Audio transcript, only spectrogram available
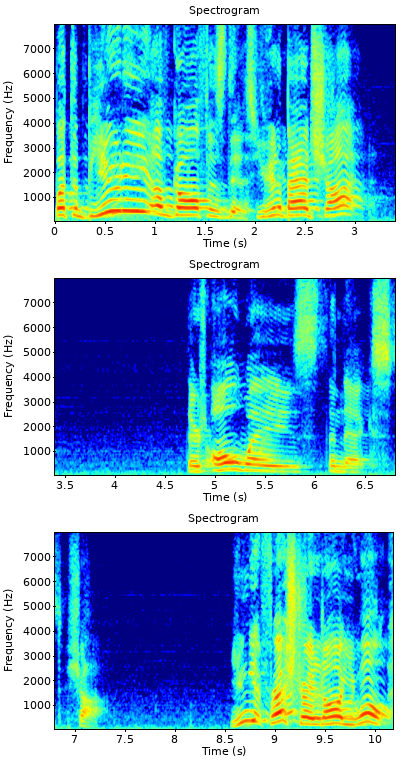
But the beauty of golf is this you hit a bad shot, there's always the next shot. You can get frustrated all you want,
